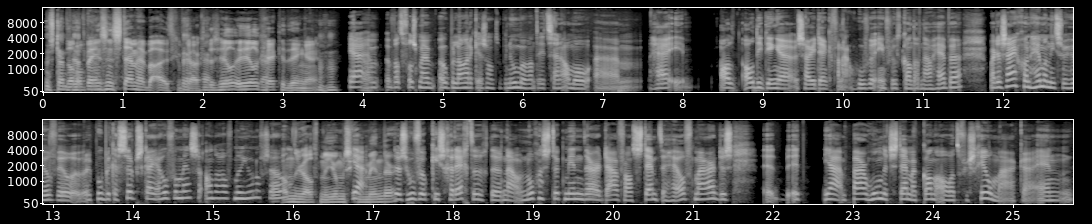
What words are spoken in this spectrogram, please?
Een stem dan dat- opeens een stem hebben uitgebracht. Ja, ja. dus heel, heel Ja. gekke dingen. Mhm. Ja, en wat volgens mij ook belangrijk is om te benoemen, want dit zijn allemaal, ehm, hè, al, al die dingen zou je denken van, nou, hoeveel invloed kan dat nou hebben? Maar er zijn gewoon helemaal niet zo heel veel. Republika Srpska, ja, hoeveel mensen? Anderhalf miljoen of zo? Anderhalf miljoen, misschien Ja, minder. Dus hoeveel kiesgerechtigden? Nou, nog een stuk minder. Daarvan stemt de helft maar. Dus eh, het, ja, een paar honderd stemmen kan al het verschil maken. En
